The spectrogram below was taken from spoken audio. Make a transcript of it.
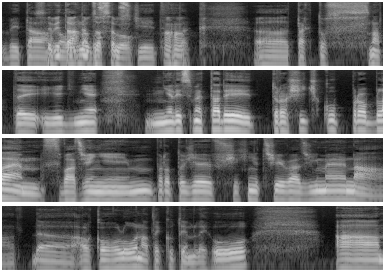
vytáhnout, vytáhnout za sebou. Spustit, tak Eh, tak to snad jedině. Měli jsme tady trošičku problém s vařením, protože všichni tři vaříme na eh, alkoholu, na tekutém lihu. A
